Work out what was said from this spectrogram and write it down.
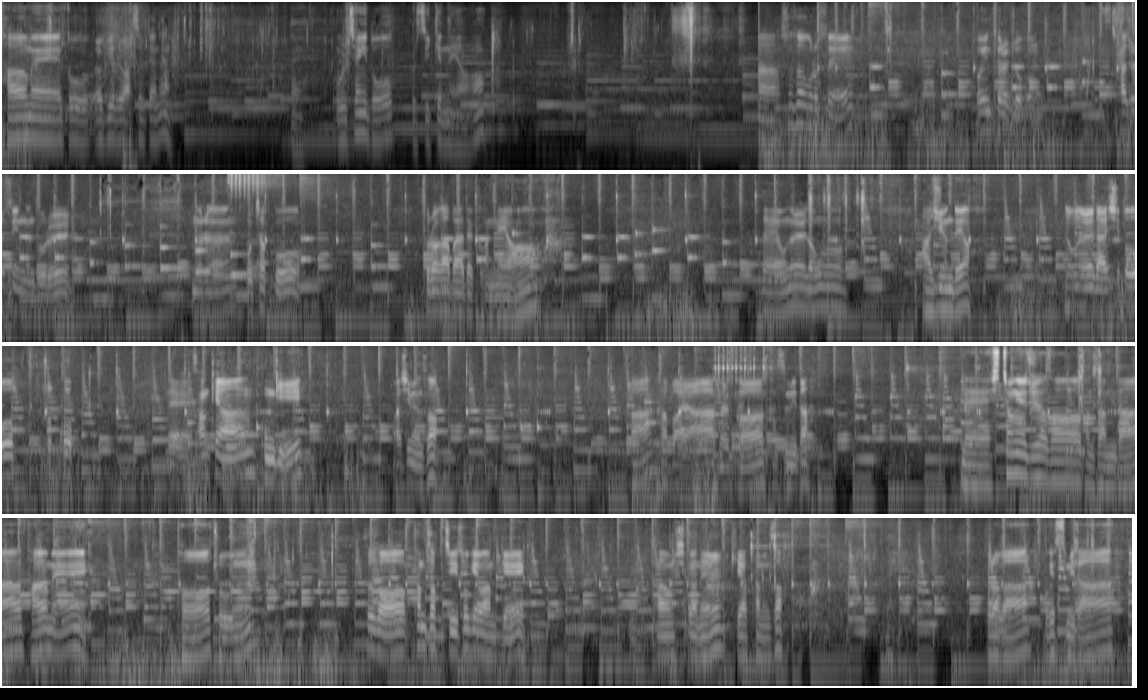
다음에 또 여기를 왔을 때는 네, 올챙이도 볼 수 있겠네요. 아, 수석으로서의 포인트를 조금 찾을 수 있는 돌을 오늘은 못 찾고 돌아가 봐야 될 것 같네요. 네, 오늘 너무 아쉬운데요. 네, 오늘 날씨도 좋고, 네, 상쾌한 공기 마시면서 아, 가봐야 될 것 같습니다. 네, 시청해 주셔서 감사합니다. 다음에 더 좋은 수석 탐석지 소개와 함께 네, 다음 시간을 기약하면서 네, 돌아가 보겠습니다.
